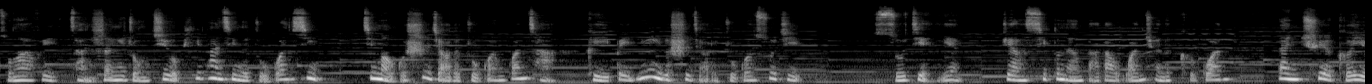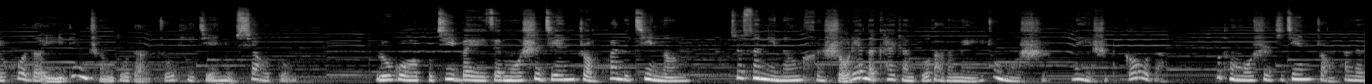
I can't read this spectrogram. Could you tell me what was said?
从而会产生一种具有批判性的主观性，即某个视角的主观观察。可以被另一个视角的主观数据所检验，这样既不能达到完全的客观，但却可以获得一定程度的主体间有效度。如果不具备在模式间转换的技能，就算你能很熟练地开展独导的每一种模式，那也是不够的。不同模式之间转换的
